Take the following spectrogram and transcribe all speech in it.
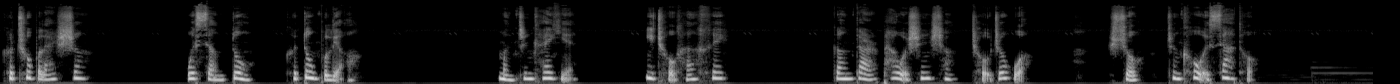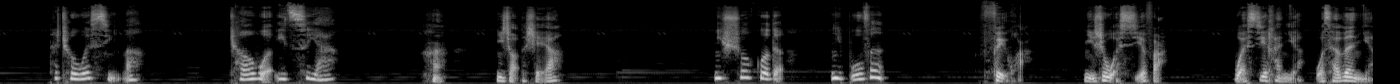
可出不来声；我想动，可动不了。猛睁开眼，一瞅还黑。钢蛋儿趴我身上瞅着我，手正抠我下头。他瞅我醒了，朝我一呲牙：“哼，你找的谁啊？”你说过的，你不问。废话，你是我媳妇儿，我稀罕你，我才问你。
